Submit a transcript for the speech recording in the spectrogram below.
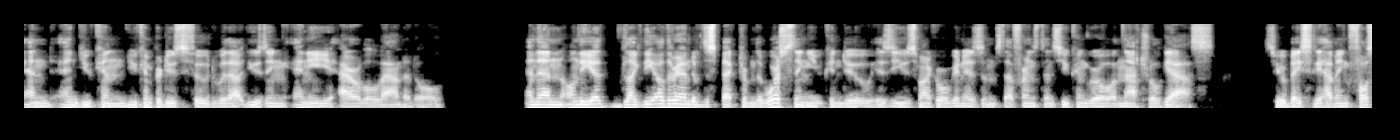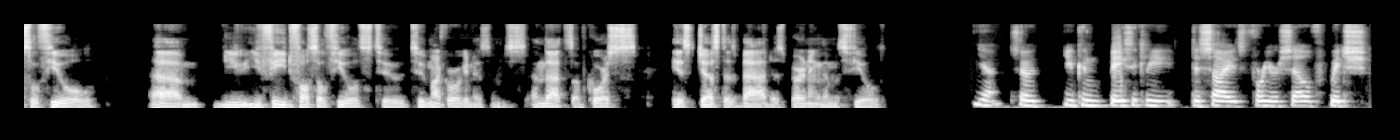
and and you can you can produce food without using any arable land at all. And then on the like the other end of the spectrum the worst thing you can do is use microorganisms that for instance you can grow on natural gas. So you're basically having fossil fuel um, you you feed fossil fuels to to microorganisms and that of course is just as bad as burning them as fuel. Yeah so you can basically decide for yourself which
